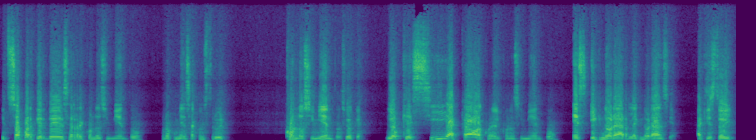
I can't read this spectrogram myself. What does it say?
Entonces, a partir de ese reconocimiento, uno comienza a construir conocimiento, ¿sí o qué? Lo que sí acaba con el conocimiento es ignorar la ignorancia. Aquí estoy,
